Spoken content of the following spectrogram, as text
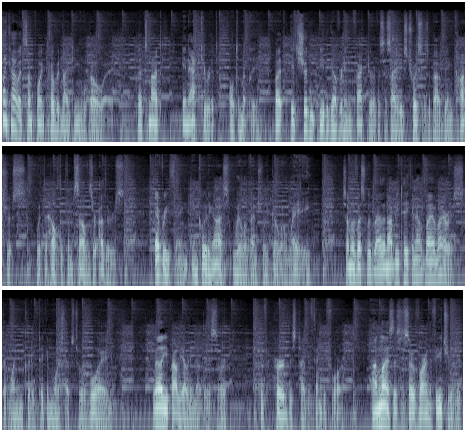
Like how at some point COVID 19 will go away. That's not inaccurate, ultimately, but it shouldn't be the governing factor of a society's choices about being cautious with the health of themselves or others. Everything, including us, will eventually go away. Some of us would rather not be taken out by a virus that one could have taken more steps to avoid. Well, you probably already know this, or have heard this type of thing before. Unless this is so far in the future that.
